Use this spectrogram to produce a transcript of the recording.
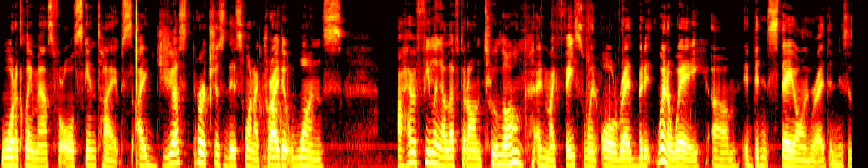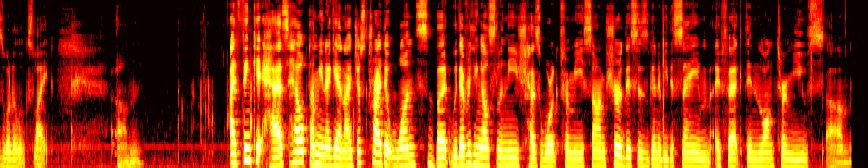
water clay mask for all skin types. I just purchased this one. I tried it once. I have a feeling I left it on too long and my face went all red, but it went away. Um, it didn't stay on red, and this is what it looks like. Um, I think it has helped. I mean, again, I just tried it once, but with everything else, Laneige has worked for me. So I'm sure this is going to be the same effect in long-term use. Um,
